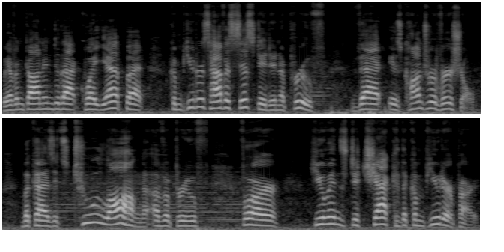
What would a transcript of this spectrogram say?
We haven't gone into that quite yet, but computers have assisted in a proof that is controversial because it's too long of a proof for humans to check the computer part.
